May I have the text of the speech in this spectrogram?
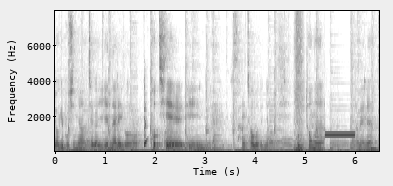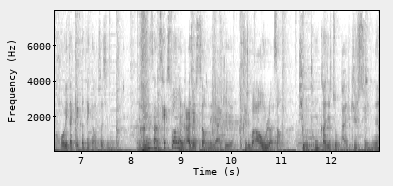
여기 보시면 제가 옛날에 이거 토치에 대인 상처거든요. 보통은 하면은 거의 다 깨끗하게 없어집니다. 항상 색소하면 따질 수 없는 약이에요. 그리고 아울러서 피부 톤까지 좀 밝힐 수 있는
